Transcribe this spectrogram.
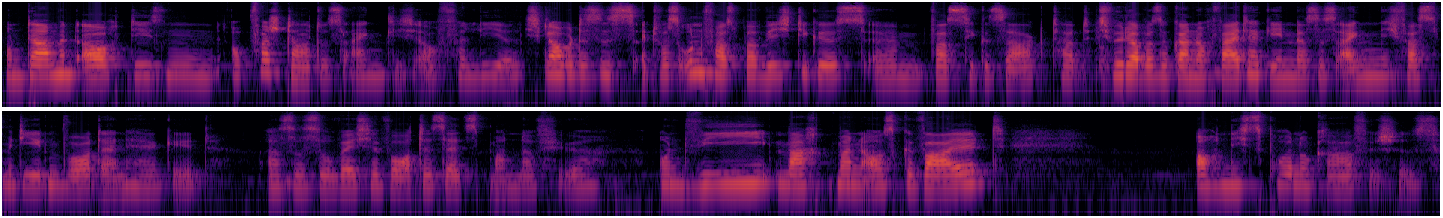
und damit auch diesen Opferstatus eigentlich auch verliert. Ich glaube, das ist etwas unfassbar Wichtiges, ähm, was sie gesagt hat. Ich würde aber sogar noch weitergehen, dass es eigentlich fast mit jedem Wort einhergeht. Also so, welche Worte setzt man dafür? Und wie macht man aus Gewalt auch nichts Pornografisches?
